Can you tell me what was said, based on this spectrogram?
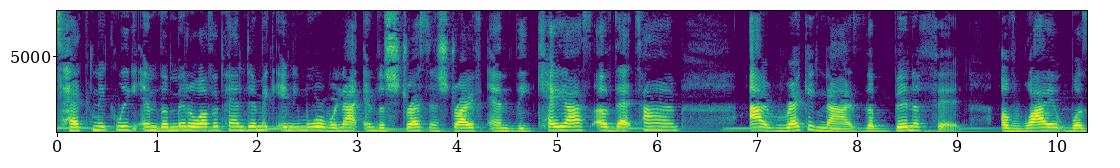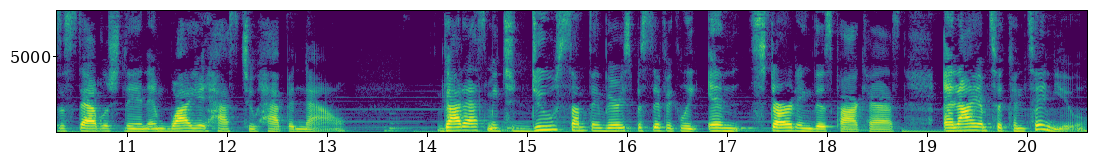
technically in the middle of a pandemic anymore, we're not in the stress and strife and the chaos of that time. I recognize the benefit of why it was established then and why it has to happen now. God asked me to do something very specifically in starting this podcast, and I am to continue.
